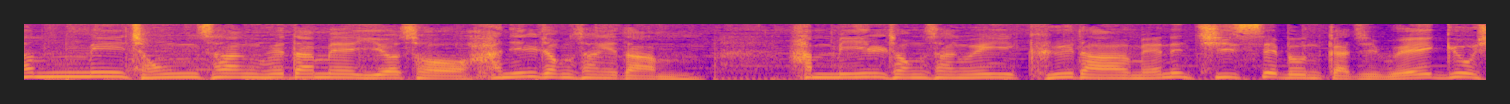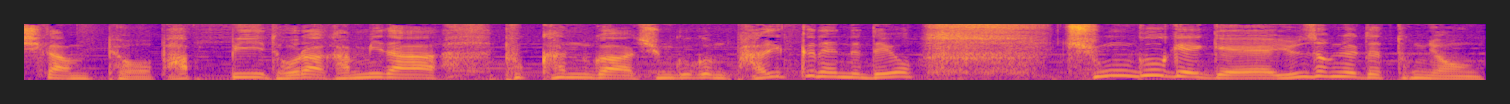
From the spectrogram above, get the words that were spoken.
한미 정상회담에 이어서 한일 정상회담, 한미일 정상회의 그 다음에는 G7까지 외교 시간표 바삐 돌아갑니다. 북한과 중국은 발끈했는데요. 중국에게 윤석열 대통령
